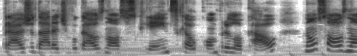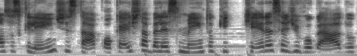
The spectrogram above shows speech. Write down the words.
para ajudar a divulgar os nossos clientes, que é o Compre Local. Não só os nossos clientes, tá? Qualquer estabelecimento que queira ser divulgado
